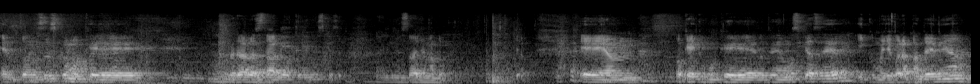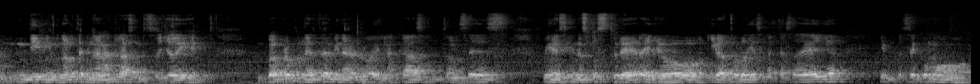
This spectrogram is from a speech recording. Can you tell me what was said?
entonces como que, ¿verdad? Lo, estaba, lo que hacer, me estaba llamando. Ok, como que lo teníamos que hacer y como llegó la pandemia, ninguno lo terminó en la clase, entonces yo dije, voy a proponer terminarlo en la casa. Entonces mi vecina es costurera y yo iba todos los días a la casa de ella y empecé como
